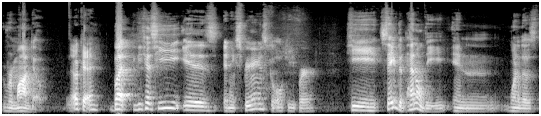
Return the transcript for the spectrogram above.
Rimando, Okay. but because he is an experienced goalkeeper, he saved a penalty in one of those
